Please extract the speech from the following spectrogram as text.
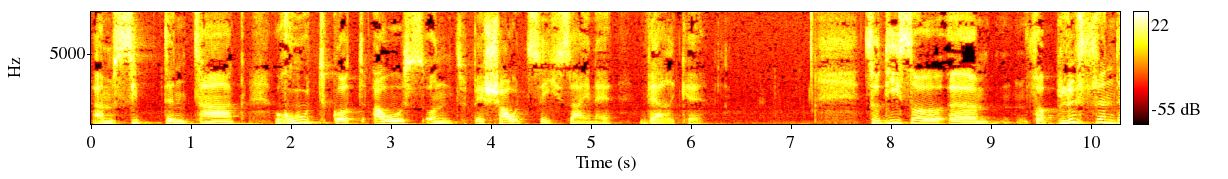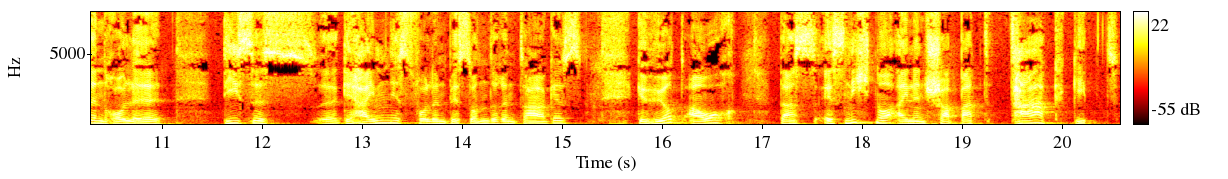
Am siebten Tag ruht Gott aus und beschaut sich seine Werke. Zu dieser äh, verblüffenden Rolle dieses äh, geheimnisvollen, besonderen Tages gehört auch, dass es nicht nur einen Schabbat-Tag gibt,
